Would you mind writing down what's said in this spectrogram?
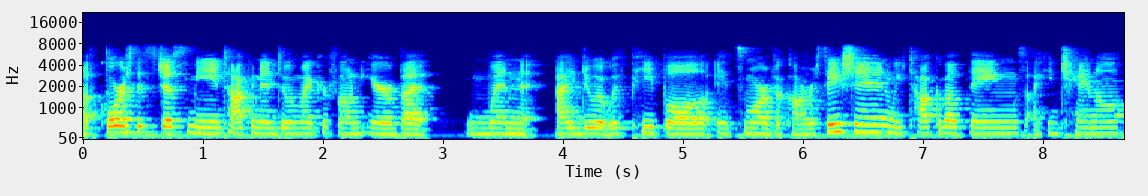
Of course, it's just me talking into a microphone here, but when I do it with people, it's more of a conversation. We talk about things. I can channel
